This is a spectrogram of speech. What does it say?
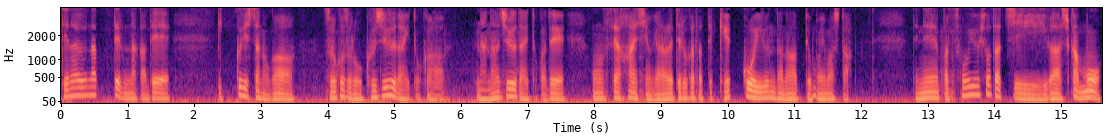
てなってる中でびっくりしたのがそれこそ60代とか70代とかで音声配信をやられてる方って結構いるんだなって思いました。でねやっぱりそういう人たちがしかも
